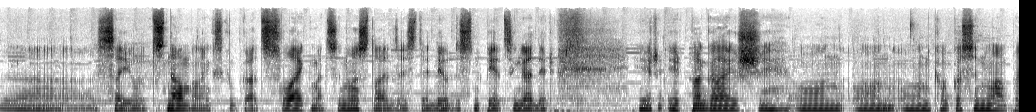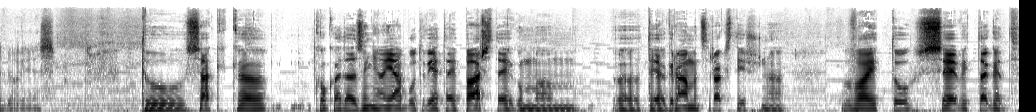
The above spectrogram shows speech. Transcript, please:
uh, sajūtas nav. Man liekas, ka kāds laikmets ir noslēdzies, tie 25 gadi ir, ir, ir pagājuši un, un, un kaut kas ir nopaļojies. Tu saki, ka kaut kādā ziņā jābūt vietai pārsteigumam tajā grāmatas rakstīšanā, vai tu sevi tagad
